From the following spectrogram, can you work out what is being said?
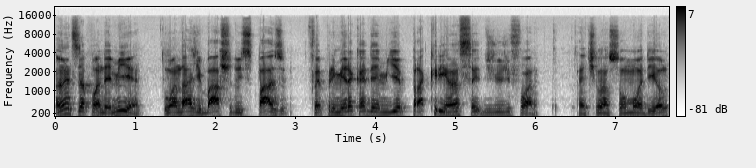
antes da pandemia, o andar de baixo do espaço foi a primeira academia para criança de Juiz de Fora. A gente lançou um modelo.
